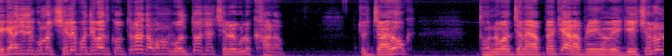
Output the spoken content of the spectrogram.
এখানে যদি কোনো ছেলে প্রতিবাদ করতো না, তখন বলতো যে ছেলেগুলো খারাপ। তো যাই হোক, ধন্যবাদ জানাই আপনাকে, আর আপনি এইভাবে এগিয়ে চলুন।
